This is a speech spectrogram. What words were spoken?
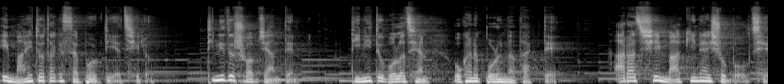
এই মাই তো তাকে সাপোর্ট দিয়েছিল। তিনি তো সব জানতেন। তিনি তো বলেছেন ওখানে পড়ে না থাকতে। আর আজ সেই মা কিনা এসব বলছে।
